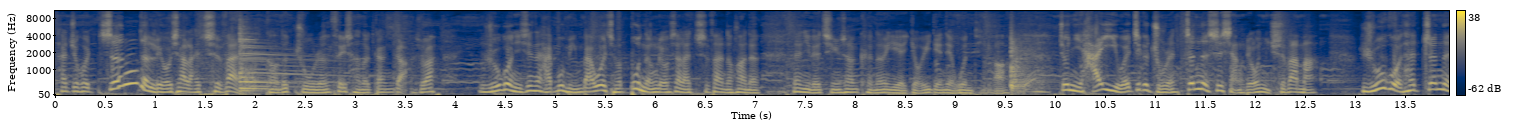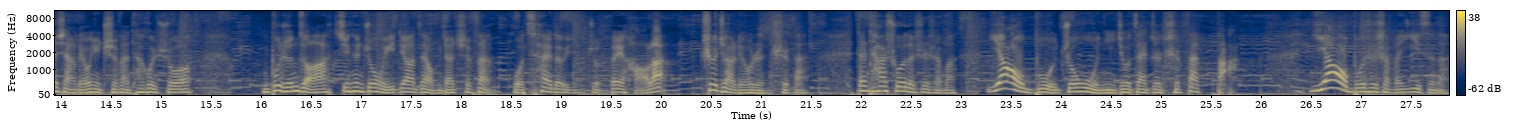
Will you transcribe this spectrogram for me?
他就会真的留下来吃饭，搞得主人非常的尴尬，是吧？如果你现在还不明白为什么不能留下来吃饭的话呢，那你的情商可能也有一点点问题啊。就你还以为这个主人真的是想留你吃饭吗？如果他真的想留你吃饭，他会说你不准走啊，今天中午一定要在我们家吃饭，我菜都已经准备好了，这叫留人吃饭。但他说的是什么？要不中午你就在这吃饭吧？要不是什么意思呢？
